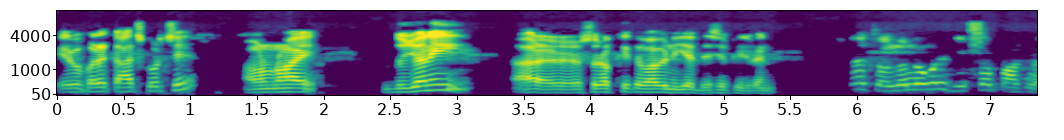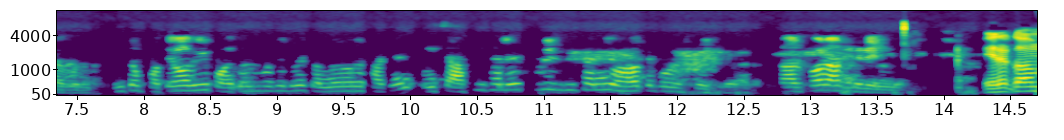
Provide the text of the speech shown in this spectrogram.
এর ব্যাপারে কাজ করছে। আমার মনে হয় দুজনেই আর সুরক্ষিতভাবে নিজের দেশে ফিরবেন। চন্দননগরে গ্রেপ্তার পাক নাগরিক তো ফতেমা বিবি পঁয়তাল্লিশ বছর ধরে চন্দননগরে থাকেন। উনিশশো আশি সালে পুলিশ ভিসা নিয়ে ভারতে প্রবেশ করেছিলেন তারপর আর ফেরেননি। এরকম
